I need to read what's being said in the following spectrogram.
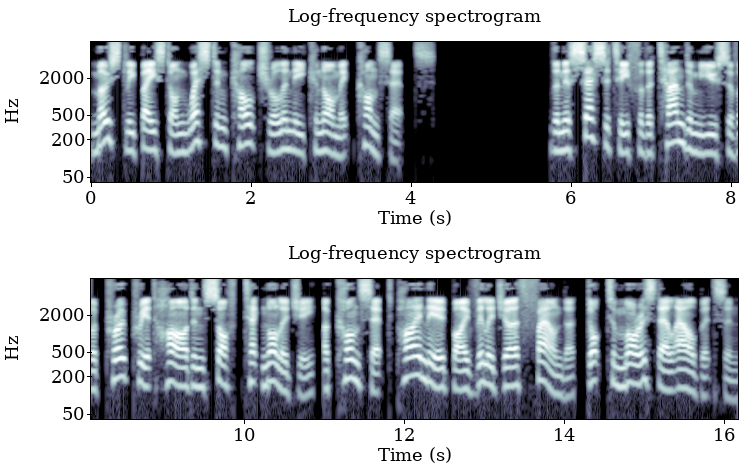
mostly based on Western cultural and economic concepts. The necessity for the tandem use of appropriate hard and soft technology, a concept pioneered by Village Earth founder, Dr. Maurice L. Albertson.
